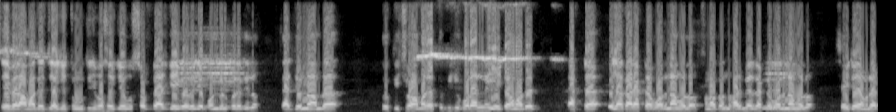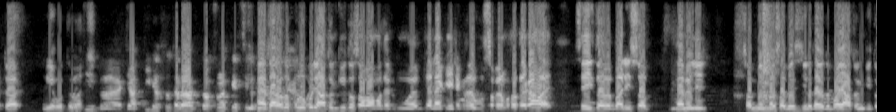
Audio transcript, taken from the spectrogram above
এবার আমাদের যে আজকে চৌত্রিশ বছর যে উৎসবটা আজকে এইভাবে যে বন্ধন করে দিল তার জন্য আমরা তো কিছু আমাদের তো কিছু করার নেই। এটা আমাদের একটা এলাকার একটা বদনাম হলো সনাতন ধর্মের একটা বদনাম হলো সেইটাই আমরা একটা ইয়ে করতে পারছি। হ্যাঁ তারা তো পুরোপুরি আতঙ্কিত সব আমাদের নাকি এটাকে উৎসবের মতো দেখা হয়। সেই তো বাড়ির সব ফ্যামিলি সব মেম্বার সব এসেছিল তারা তো ভয় আতঙ্কিত।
